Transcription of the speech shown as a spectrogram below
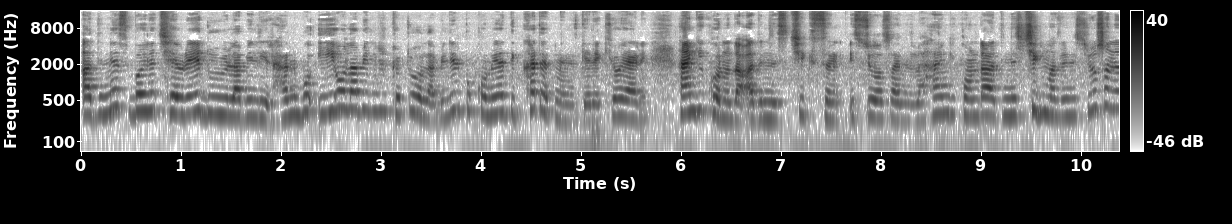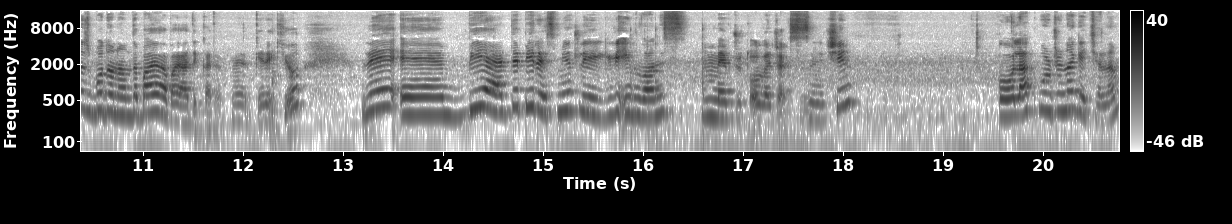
adınız böyle çevreye duyulabilir. Hani bu iyi olabilir, kötü olabilir. Bu konuya dikkat etmeniz gerekiyor. Yani hangi konuda adınız çıksın istiyorsanız ve hangi konuda adınız çıkmasın istiyorsanız bu dönemde baya baya dikkat etmeniz gerekiyor. Ve e, bir yerde bir resmiyetle ilgili imzanız mevcut olacak sizin için. Oğlak Burcu'na geçelim.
